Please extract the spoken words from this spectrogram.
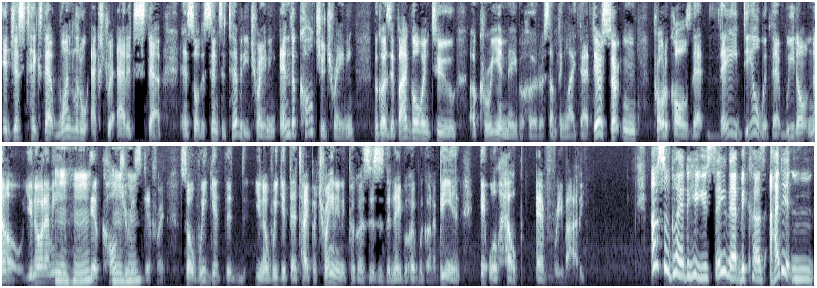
it just takes that one little extra added step. And so the sensitivity training and the culture training, because if I go into a Korean neighborhood or something like that, there's certain protocols that they deal with that we don't know. You know what I mean? Mm-hmm. Their culture mm-hmm. is different. So if we get the, you know, we get that type of training because this is the neighborhood we're going to be in, it will help everybody. I'm so glad to hear you say that because I didn't,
